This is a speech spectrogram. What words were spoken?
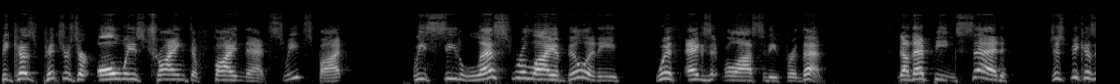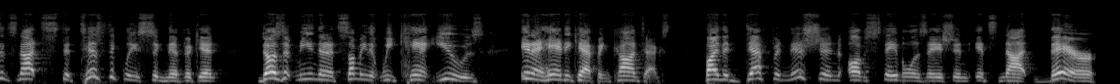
because pitchers are always trying to find that sweet spot, we see less reliability with exit velocity for them. Now, that being said, just because it's not statistically significant doesn't mean that it's something that we can't use in a handicapping context. By the definition of stabilization, it's not there,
